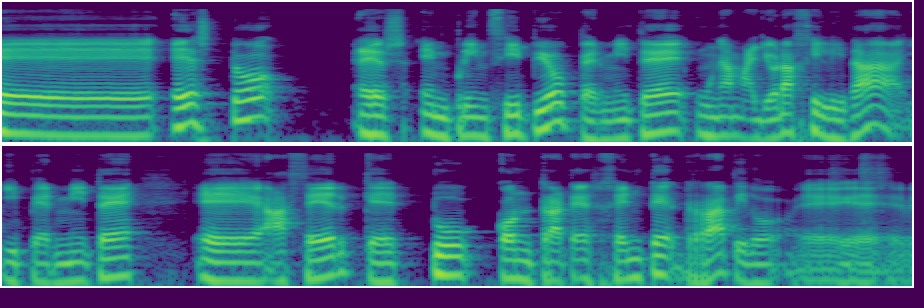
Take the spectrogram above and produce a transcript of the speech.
Eh, esto es, en principio, permite una mayor agilidad y permite eh, hacer que tú contrates gente rápido. Eh,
